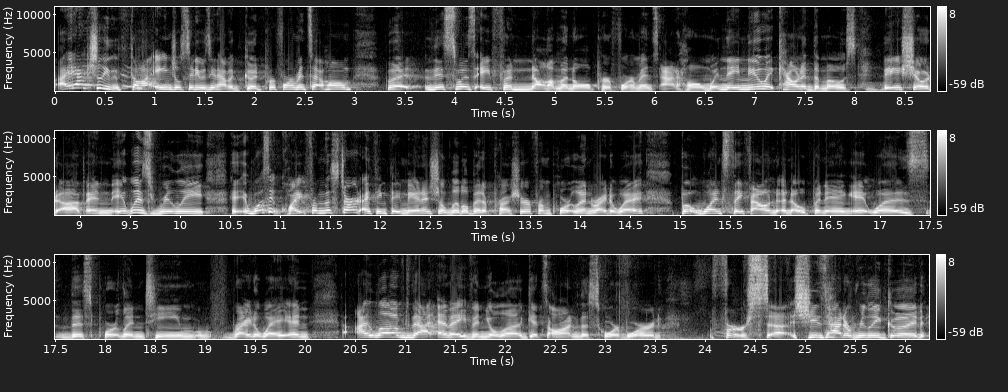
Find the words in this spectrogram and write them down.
I actually thought Angel City was going to have a good performance at home, but this was a phenomenal performance at home. When they knew it counted the most, mm-hmm. they showed up, and it was really, it wasn't quite from the start. I think they managed a little bit of pressure from Portland right away, but once they found an opening, it was this Portland team right away. And I loved that Emma Vignola gets on the scoreboard first. Uh, she's had a really good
